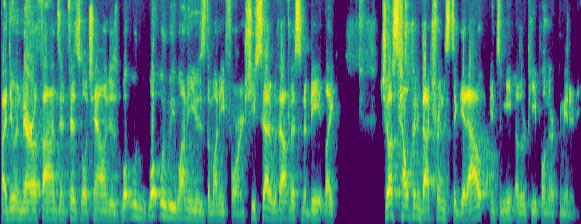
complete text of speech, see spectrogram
by doing marathons and physical challenges, what would what would we want to use the money for? And she said, without missing a beat, like just helping veterans to get out and to meet other people in their community.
